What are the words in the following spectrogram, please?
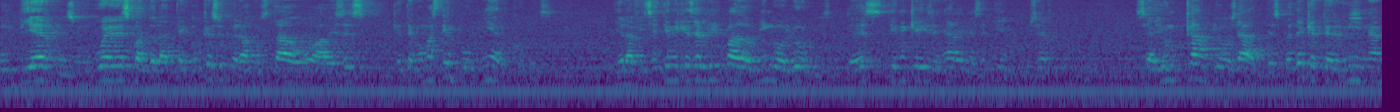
un viernes, un jueves cuando la tengo que super ajustado, o a veces que tengo más tiempo un miércoles. Y el afiche tiene que salir para domingo o lunes, entonces tienen que diseñar en ese tiempo, ¿cierto? Si hay un cambio, o sea, después de que terminan,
